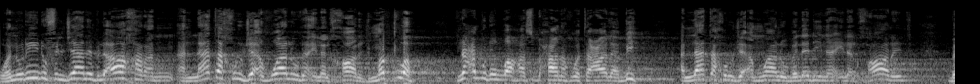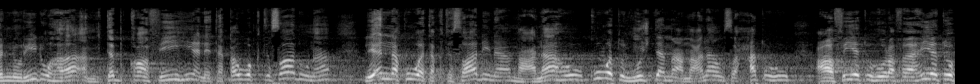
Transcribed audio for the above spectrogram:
ونريد في الجانب الآخر أن, أن لا تخرج أموالنا إلى الخارج. مطلب نعبد الله سبحانه وتعالى به أن لا تخرج أموال بلدنا إلى الخارج. بل نريدها أن تبقى فيه أن يتقوى اقتصادنا لأن قوة اقتصادنا معناه قوة المجتمع معناه صحته عافيته رفاهيته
